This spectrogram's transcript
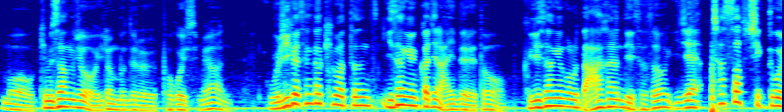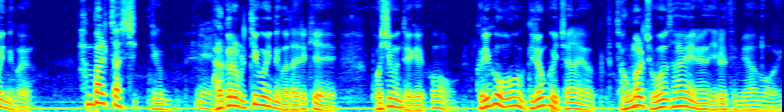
뭐 김상조 이런 분들을 보고 있으면 우리가 생각해왔던 이상형까지는 아니더라도 그 이상형으로 나아가는 데 있어서 이제 첫 삽씩 뜨고 있는 거예요. 한 발짝씩 지금 예. 발걸음을 뛰고 있는 거다 이렇게 보시면 되겠고 그리고 이런 거 있잖아요. 정말 좋은 사회는 예를 들면 뭐 이-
